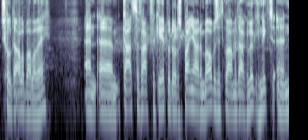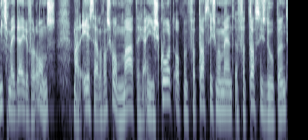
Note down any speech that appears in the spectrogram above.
Schoten alle ballen weg. En ehm kaatsten vaak verkeerd, waardoor de Spanjaarden in balbezit kwamen... daar gelukkig niks, eh, niets mee deden voor ons. Maar de eerste helft was gewoon matig. En je scoort op een fantastisch moment, een fantastisch doelpunt.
